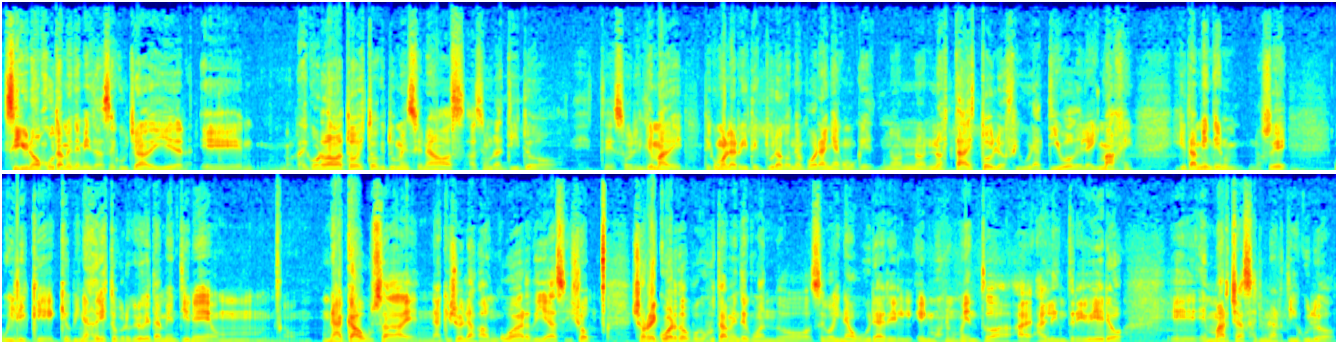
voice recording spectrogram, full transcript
Sí, justamente mientras escuchaba ayer, eh, recordaba todo esto que tú mencionabas hace un ratito este, sobre el tema de, cómo la arquitectura contemporánea como que no, no, está esto de lo figurativo de la imagen y que también tiene, no sé, Willy, ¿qué, opinas de esto? Pero creo que también tiene una causa en aquello de las vanguardias. Y yo, yo recuerdo, porque justamente cuando se va a inaugurar el, monumento al entrevero, eh, en marcha salió un artículo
